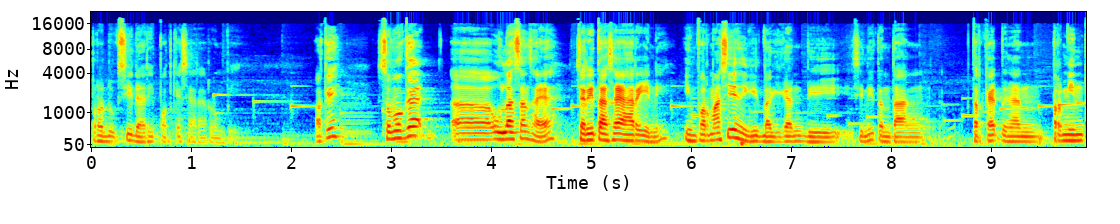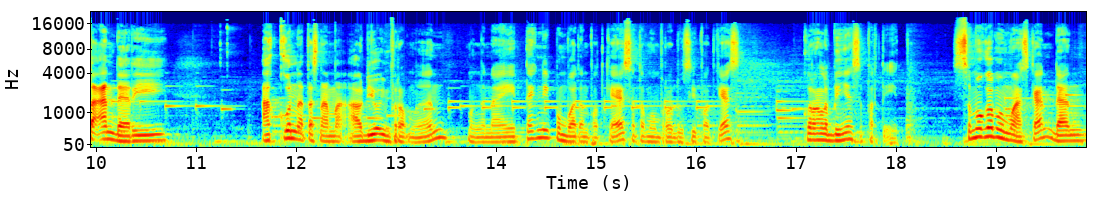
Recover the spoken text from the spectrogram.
produksi dari podcast RR Rumpi Oke, semoga uh, ulasan saya, cerita saya hari ini, informasi yang dibagikan di sini tentang terkait dengan permintaan dari akun atas nama Audio Improvement mengenai teknik pembuatan podcast atau memproduksi podcast, kurang lebihnya seperti itu. Semoga memuaskan dan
